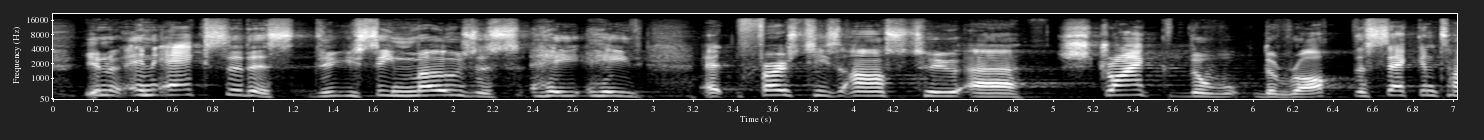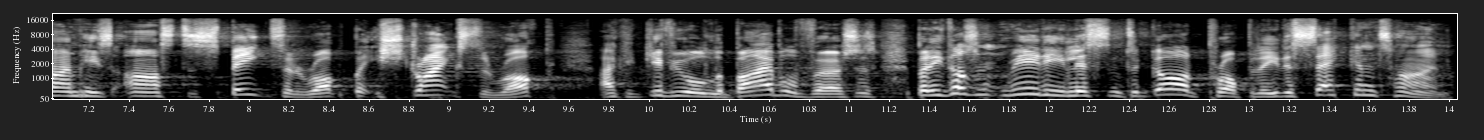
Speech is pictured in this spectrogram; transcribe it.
you know, in Exodus, do you see Moses? He, he, at first, he's asked to uh, strike the, the rock. The second time, he's asked to speak to the rock, but he strikes the rock. I could give you all the Bible verses, but he doesn't really listen to God properly the second time.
